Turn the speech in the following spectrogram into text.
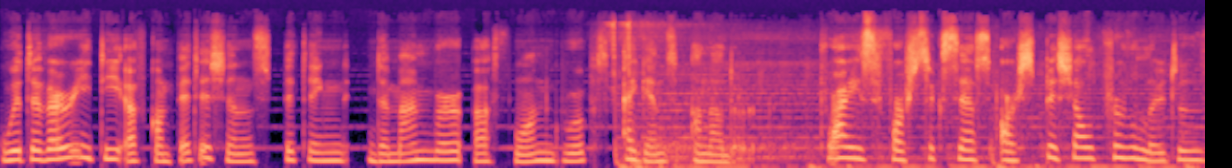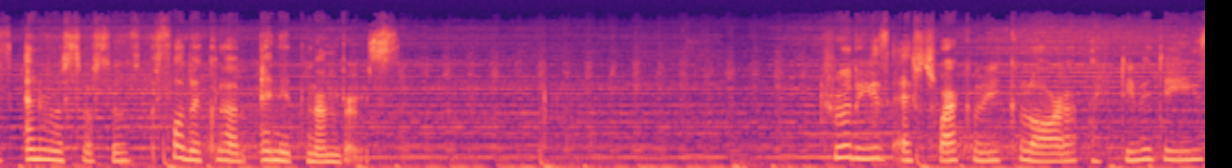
with a variety of competitions pitting the member of one group against another. Prize for success are special privileges and resources for the club and its members. Through these extracurricular activities,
